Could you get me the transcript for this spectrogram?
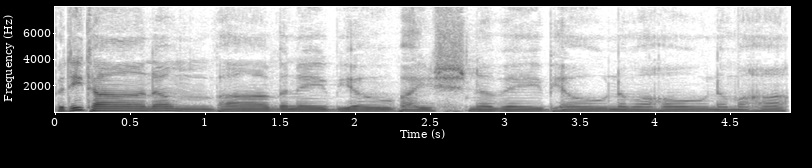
Patitanam Pavanebhyo Vaishnavebhyo Namaho Namaha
